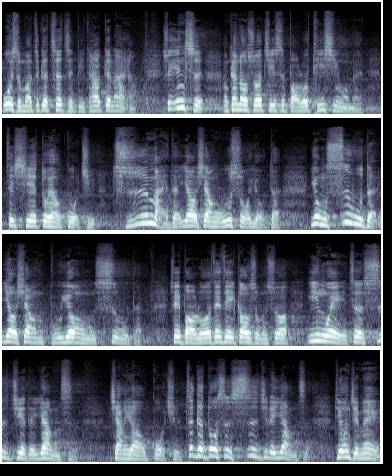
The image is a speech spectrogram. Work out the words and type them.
为什么这个车子比他更爱哈？所以因此我们看到说，其实保罗提醒我们，这些都要过去，只买的要像无所有的，用事物的要像不用事物的。所以保罗在这里告诉我们说，因为这世界的样子将要过去，这个都是世界的样子。弟兄姐妹，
